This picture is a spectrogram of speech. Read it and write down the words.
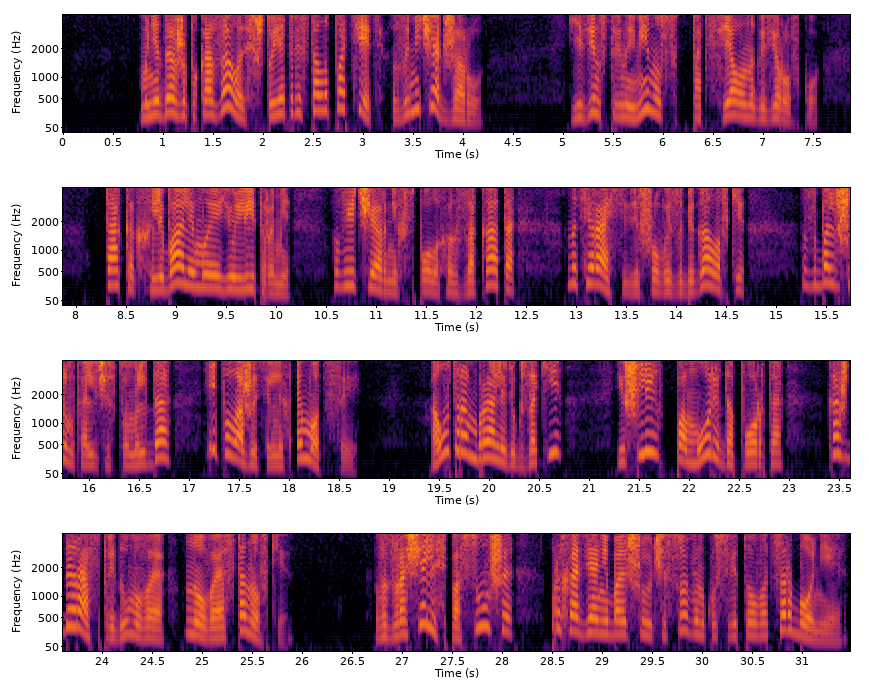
Мне даже показалось, что я перестала потеть, замечать жару. Единственный минус — подсела на газировку. Так как хлебали мы ее литрами в вечерних сполохах заката — на террасе дешевой забегаловки с большим количеством льда и положительных эмоций. А утром брали рюкзаки и шли по морю до порта, каждый раз придумывая новые остановки. Возвращались по суше, проходя небольшую часовенку святого Царбония.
